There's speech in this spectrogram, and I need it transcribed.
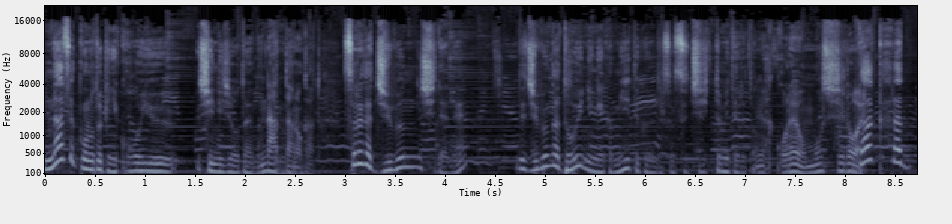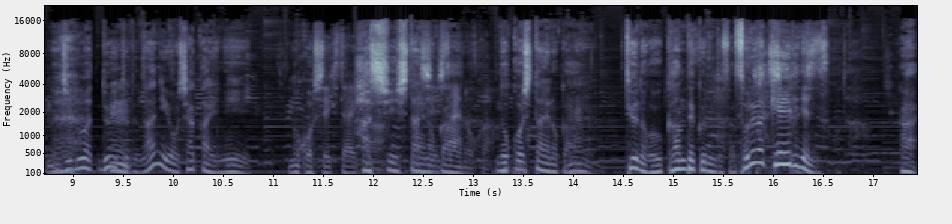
なぜこの時にこういう心理状態になったのか。と。それが自分史でねで自分がどういう人間か見えてくるんですよ。じっと見てると。いやこれ面白い。だからね。自分はドゥイットで何を社会に残していきたいか。発信したいのか残したいのか、うん。っていうのが浮かんでくるんですよ。それが経営理念です。はい。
